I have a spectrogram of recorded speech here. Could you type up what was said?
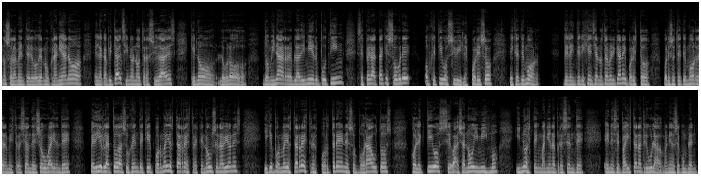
No solamente del gobierno ucraniano en la capital, sino en otras ciudades que no logró dominar Vladimir Putin. Se espera ataques sobre objetivos civiles. Por eso este temor de la inteligencia norteamericana y por esto, por eso este temor de la administración de Joe Biden de pedirle a toda su gente que por medios terrestres, que no usen aviones y que por medios terrestres, por trenes o por autos colectivos, se vayan hoy mismo y no estén mañana presente en ese país tan atribulado. Mañana se cumplen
